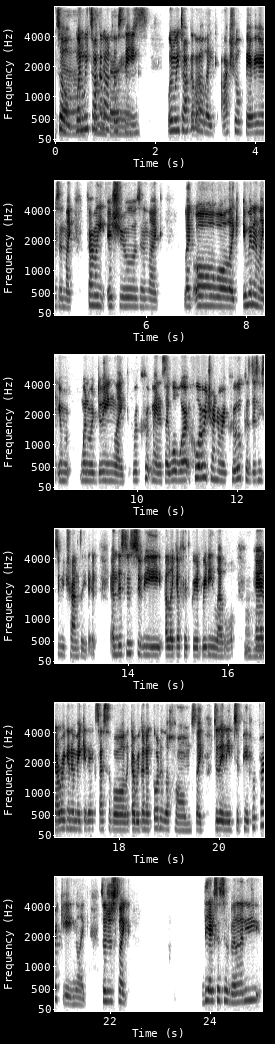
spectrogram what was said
so yeah, when we talk so about barriers. those things when we talk about like actual barriers and like family issues and like like oh well like even in like in, when we're doing like recruitment it's like well we're, who are we trying to recruit? Because this needs to be translated and this needs to be a, like a fifth grade reading level. Mm-hmm. and are we going to make it accessible? Like are we going to go to the homes? Like do they need to pay for parking? Like so just like the accessibility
